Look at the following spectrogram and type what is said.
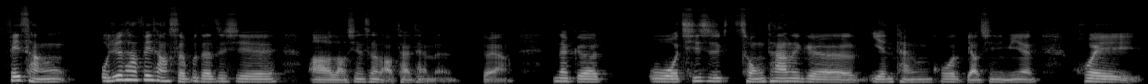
非常。我觉得他非常舍不得这些啊、呃、老先生老太太们，对啊，那个我其实从他那个言谈或表情里面会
